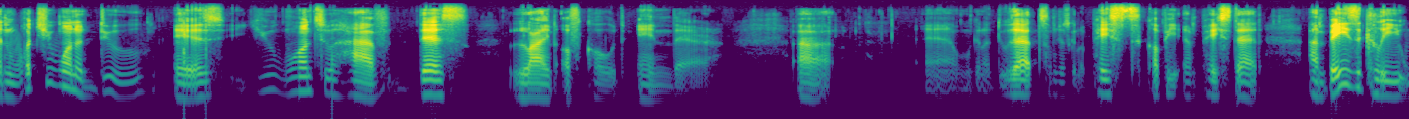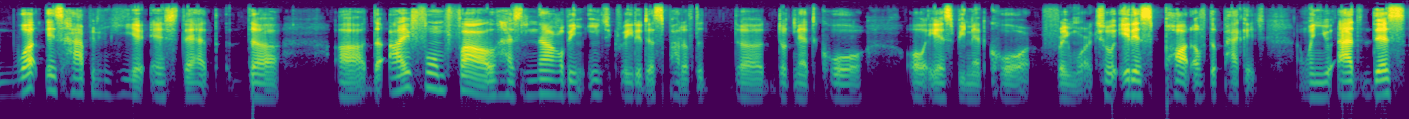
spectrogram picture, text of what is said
And what you want to do is you want to have this line of code in there. Uh, and we're going to do that. So I'm just going to paste, copy and paste that. And basically what is happening here is that the uh, the iForm file has now been integrated as part of the, the .NET Core or ASP.NET Core framework. So it is part of the package. And when you add this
